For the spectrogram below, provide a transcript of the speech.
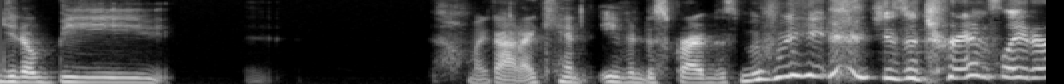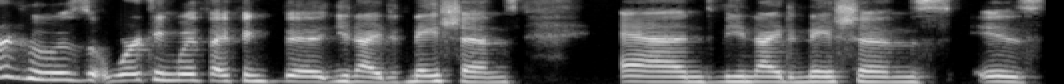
you know be oh my god i can't even describe this movie. She's a translator who's working with i think the united nations and the united nations is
